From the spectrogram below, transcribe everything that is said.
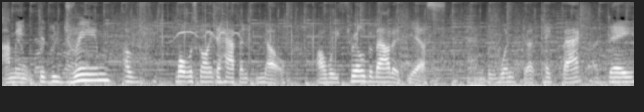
I mean, did we dream of what was going to happen? No. Are we thrilled about it? Yes. And we wouldn't uh, take back a day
